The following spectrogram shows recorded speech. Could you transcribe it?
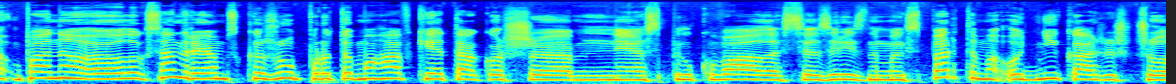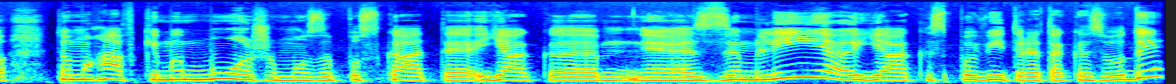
Ну, пане Олександре, я вам скажу про томагавки. Я також е, спілкувалася з різними експертами. Одні кажуть, що томагавки ми можемо запускати як е, е, з землі, як з повітря, так і з води.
